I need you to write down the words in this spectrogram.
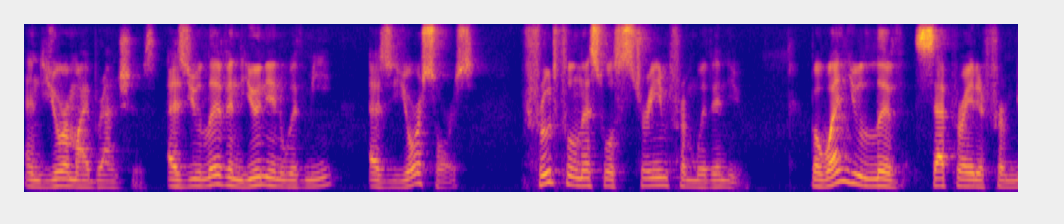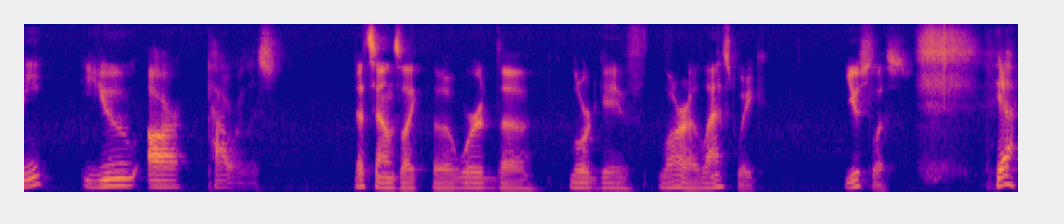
and you're my branches. As you live in union with me as your source, fruitfulness will stream from within you. But when you live separated from me, you are powerless. That sounds like the word the Lord gave Laura last week. Useless. Yeah.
